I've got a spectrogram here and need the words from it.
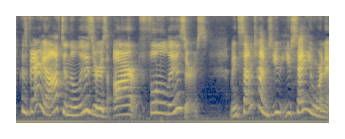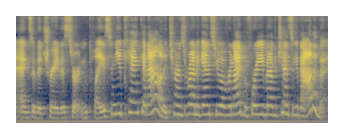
Because very often the losers are full losers. I mean, sometimes you, you say you want to exit a trade a certain place and you can't get out. It turns around against you overnight before you even have a chance to get out of it,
